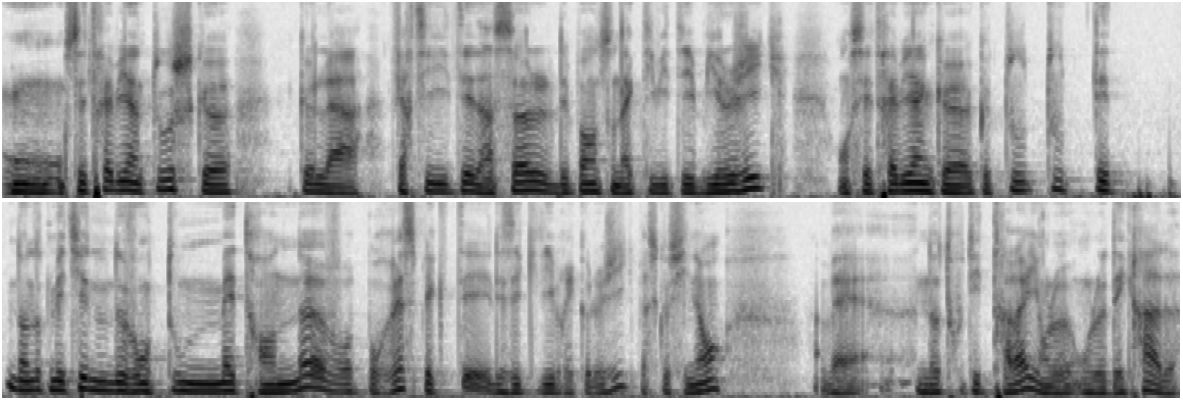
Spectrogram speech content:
On, on sait très bien tous que que la fertilité d'un sol dépend de son activité biologique. On sait très bien que, que tout, tout. Dans notre métier, nous devons tout mettre en œuvre pour respecter les équilibres écologiques, parce que sinon, ben, notre outil de travail, on le, on le dégrade.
